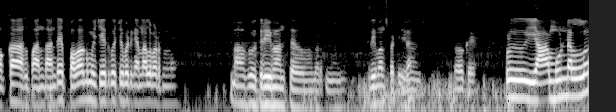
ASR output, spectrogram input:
మొక్క అసలు అంటే పొగాకు మీ చేతికి వచ్చేప్పటికి ఎన్నాళ్ళు పడుతుంది? మాకు త్రీ మంత్స్ పడుతుందండి. త్రీ మంత్స్ పట్టిందా? మంత్స్ ఓకే ఇప్పుడు ఈ ఆ మూడు నెలల్లో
